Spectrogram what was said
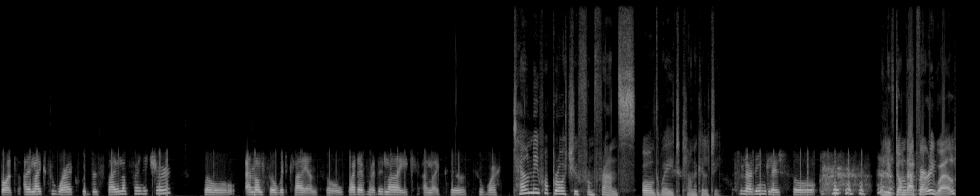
but I like to work with the style of furniture so and also with clients. So whatever they like, I like to, to work. Tell me what brought you from France all the way to Clonakilty. To learn English, so well, you've done that very well.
